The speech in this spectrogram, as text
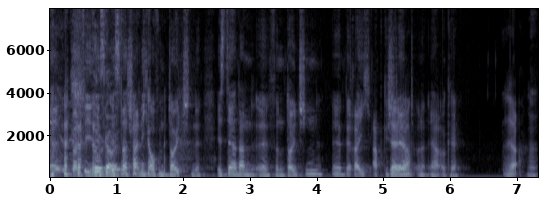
Äh, Basti, So ist, ist wahrscheinlich auf dem Deutschen. ne? Ist der dann äh, für den deutschen äh, Bereich abgestellt? Ja, Oder? ja okay. Ja. Ja.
